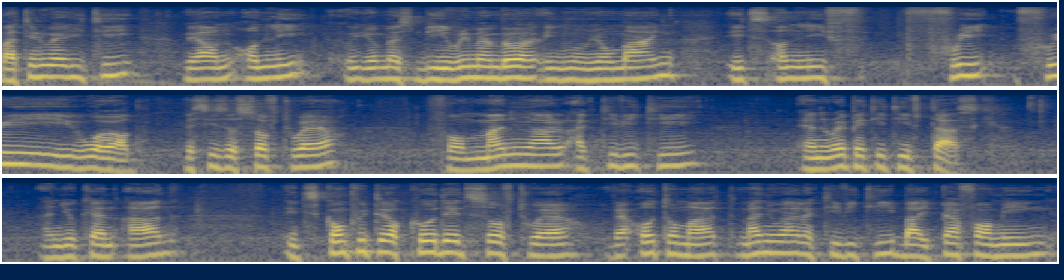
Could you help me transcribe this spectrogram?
But in reality, we are only you must be remember in your mind, it's only free, free word. This is a software for manual activity and repetitive task. And you can add, it's computer coded software that automate manual activity by performing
